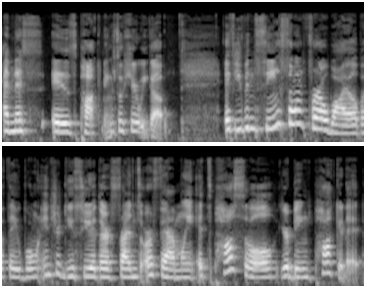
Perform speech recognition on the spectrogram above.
And this is pocketing. So, here we go. If you've been seeing someone for a while but they won't introduce you to their friends or family, it's possible you're being pocketed.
